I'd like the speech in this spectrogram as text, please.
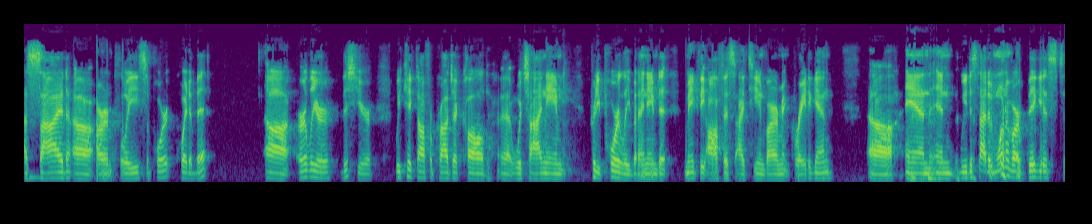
aside uh, our employee support quite a bit. Uh, earlier this year, we kicked off a project called, which I named pretty poorly, but I named it Make the Office IT Environment Great Again. And and we decided one of our biggest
